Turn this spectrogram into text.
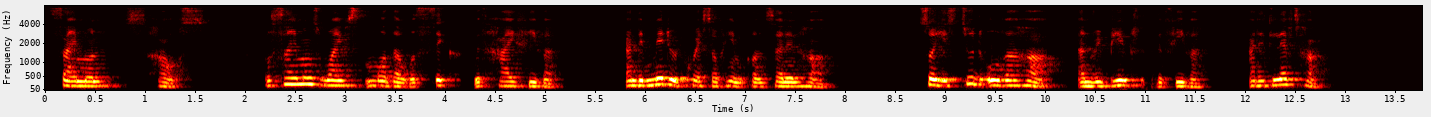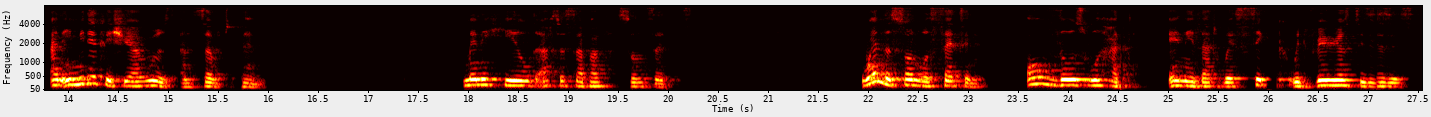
Simon's house. But Simon's wife's mother was sick with high fever, and they made request of him concerning her. So he stood over her and rebuked the fever, and it left her. And immediately she arose and served them. Many healed after Sabbath sunset. When the sun was setting, all those who had any that were sick with various diseases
